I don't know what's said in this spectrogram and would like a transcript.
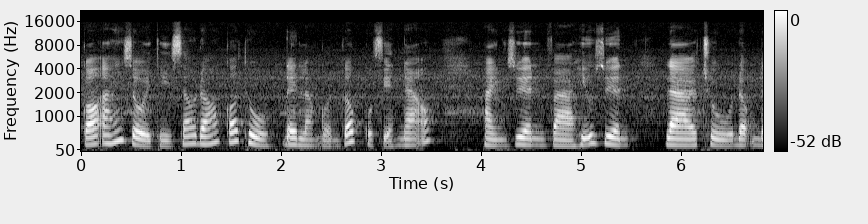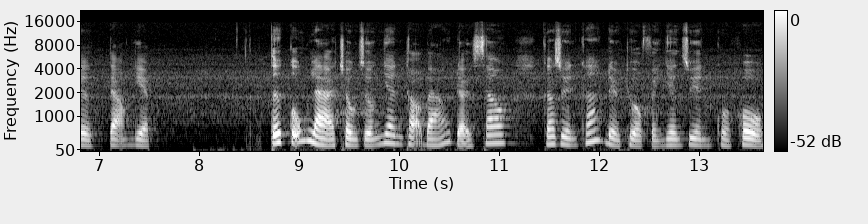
có ái rồi thì sau đó có thù, đây là nguồn gốc của phiền não. Hành duyên và hữu duyên là chủ động lực tạo nghiệp, tức cũng là trồng dưỡng nhân thọ báo đời sau. Các duyên khác đều thuộc về nhân duyên của khổ.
